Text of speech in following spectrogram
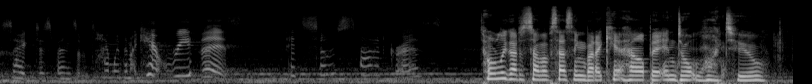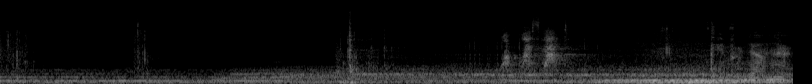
psyched to spend some time with him. I can't read this. It's so sad, Chris. Totally got to stop obsessing, but I can't help it and don't want to. What was that? Came from down there.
